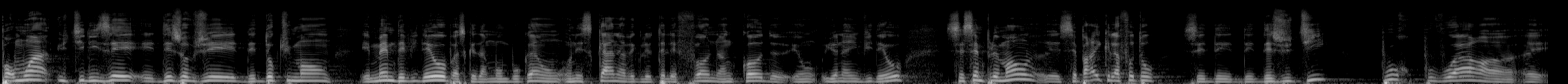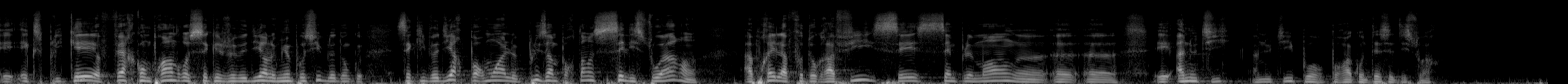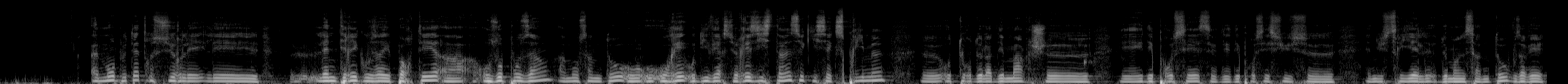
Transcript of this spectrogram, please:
pour moi, utiliser des objets, des documents et même des vidéos, parce que dans mon bouquin, on, on scanne avec le téléphone un code et il y en a une vidéo, c'est simplement, c'est pareil que la photo, c'est des, outils pour pouvoir euh, expliquer, faire comprendre ce que je veux dire le mieux possible. Donc, ce qui veut dire, pour moi, le plus important, c'est l'histoire. Après, la photographie, c'est simplement euh, euh, un outil, un outil pour, raconter cette histoire. Un mot peut-être sur l'intérêt que vous avez porté aux opposants à Monsanto, aux, diverses résistances qui s'expriment euh, autour de la démarche euh, et des process, des, processus euh, industriels de Monsanto. Vous avez,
